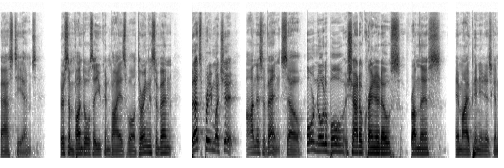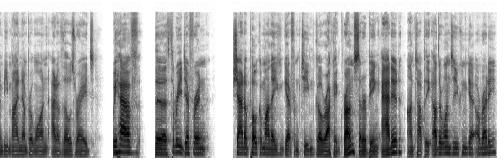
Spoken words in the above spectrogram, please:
Fast TMs. There's some bundles that you can buy as well during this event. That's pretty much it on this event. So, more notable Shadow Cranidos from this, in my opinion, is going to be my number one out of those raids. We have the three different Shadow Pokemon that you can get from Team Go Rocket Grunts that are being added on top of the other ones that you can get already.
